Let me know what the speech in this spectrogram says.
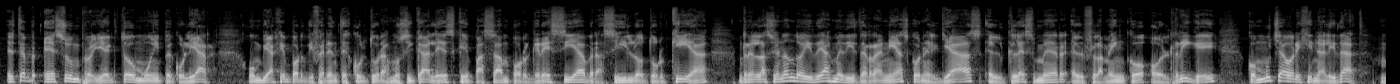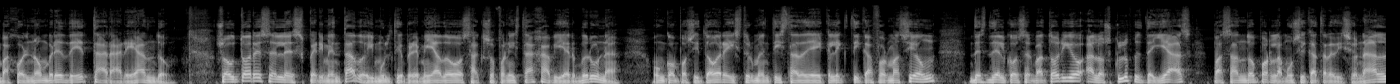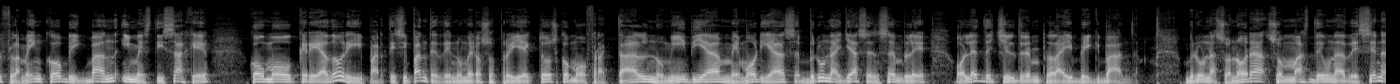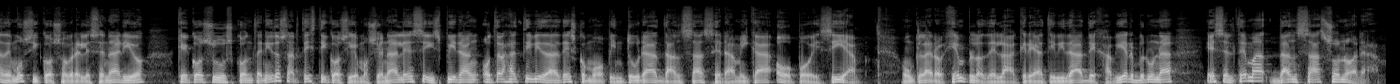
Este es un proyecto muy peculiar, un viaje por diferentes culturas musicales que pasan por Grecia, Brasil o Turquía, relacionando ideas mediterráneas con el jazz, el klezmer, el flamenco o el reggae, con mucha originalidad, bajo el nombre de Tarareando. Su autor es el experimentado y multipremiado saxofonista Javier Bruna, un compositor e instrumentista de ecléctica formación, desde el conservatorio a los clubes de jazz, pasando por la música tradicional, flamenco, big band y mestizaje, como creador y participante de numerosos proyectos como Fractal, Numidia, Memorias, Bruna Jazz Ensemble o Let the Children Play Big Band. Bruna Sonora son más de una decena de músicos sobre el escenario que con sus contenidos artísticos y emocionales se inspiran otras actividades como pintura, danza, cerámica o poesía. Un claro ejemplo de la creatividad de Javier Bruna es el tema Danza Sonora.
